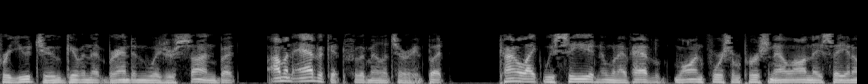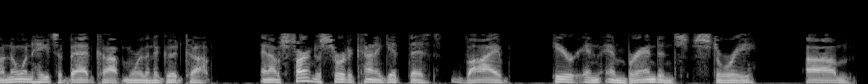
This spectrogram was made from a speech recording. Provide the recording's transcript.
for you two, given that Brandon was your son. But I'm an advocate for the military. But kind of like we see, and when I've had law enforcement personnel on, they say, you know, no one hates a bad cop more than a good cop. And I'm starting to sort of kind of get this vibe here in, in Brandon's story. Um,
